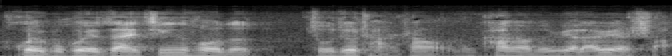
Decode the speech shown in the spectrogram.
会不会在今后的足球场上我们看到的越来越少？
